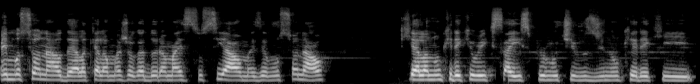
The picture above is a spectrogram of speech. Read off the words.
emocional dela, que ela é uma jogadora mais social, mais emocional, que ela não queria que o Rick saísse por motivos de não querer que.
